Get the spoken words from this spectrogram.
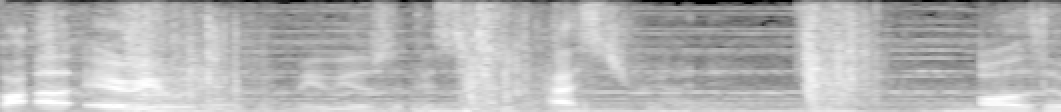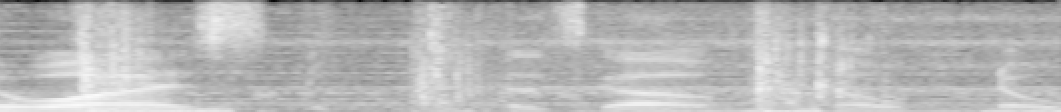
uh area or whatever. Maybe there's like a secret passage behind it. Oh, there was. Let's go. No, no,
